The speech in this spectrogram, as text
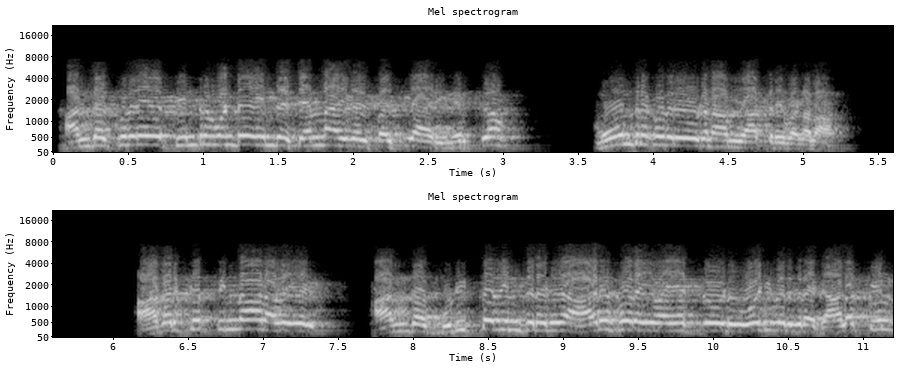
அந்த குதிரையை தின்று கொண்டே இந்த சென்னாய்கள் பசியாறி நிற்கும். மூன்று குதிரையோடு நாம் யாத்திரை பண்ணலாம். அதற்கு பின்னால் அவைகள் அந்த முடித்ததின் பிறகு அறுகுறை வயற்றோடு ஓடி வருகிற காலத்தில்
